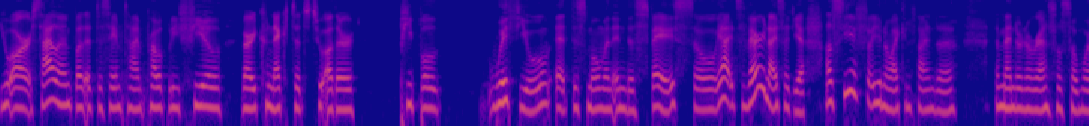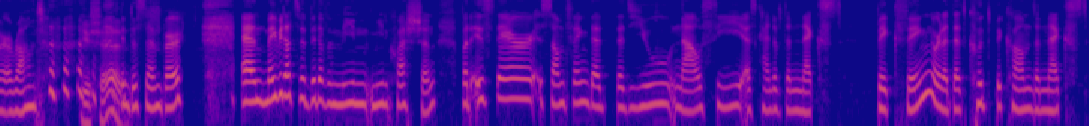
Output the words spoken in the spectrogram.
you are silent, but at the same time probably feel very connected to other people with you at this moment in this space. So yeah, it's a very nice idea. I'll see if you know I can find a, a Mandarin Oriental somewhere around. You should in December. And maybe that's a bit of a mean mean question, but is there something that that you now see as kind of the next big thing or that that could become the next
